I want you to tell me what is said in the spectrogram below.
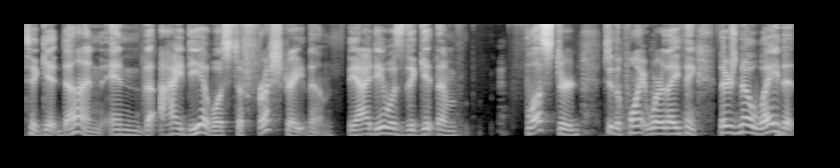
to get done. And the idea was to frustrate them. The idea was to get them flustered to the point where they think there's no way that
